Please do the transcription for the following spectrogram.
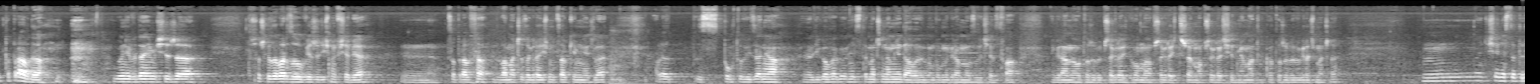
No to prawda. Ogólnie wydaje mi się, że troszeczkę za bardzo uwierzyliśmy w siebie. Yy, Co prawda dwa mecze zagraliśmy całkiem nieźle, ale z punktu widzenia ligowego nic te mecze nam nie dały, no bo my gramy o zwycięstwa. Nie gramy o to, żeby przegrać dwoma, przegrać trzema, przegrać siedmioma, tylko o to, żeby wygrać mecze. Mm, No dzisiaj niestety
